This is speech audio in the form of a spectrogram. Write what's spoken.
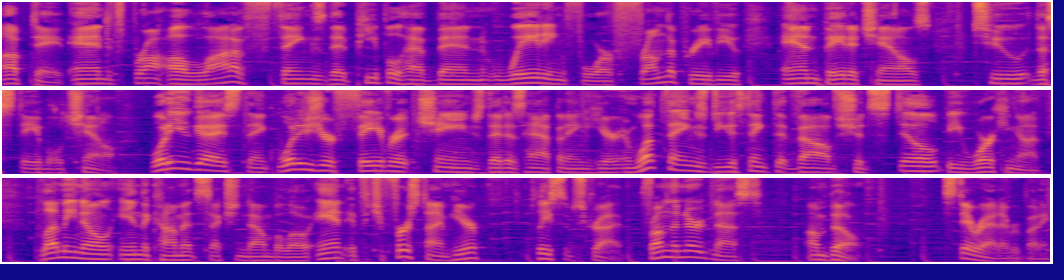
update and it's brought a lot of things that people have been waiting for from the preview and beta channels to the stable channel. What do you guys think? What is your favorite change that is happening here? And what things do you think that Valve should still be working on? Let me know in the comments section down below. And if it's your first time here, please subscribe. From the Nerd Nest, I'm Bill. Stay rad, everybody.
